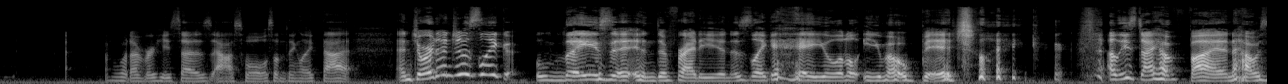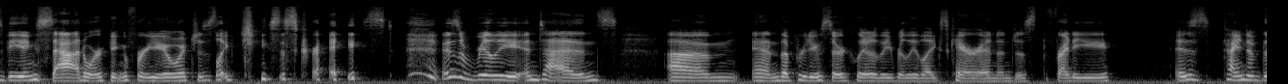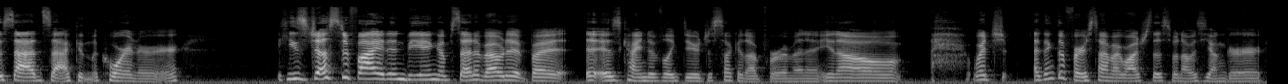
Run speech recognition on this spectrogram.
whatever he says asshole something like that and Jordan just like lays it into Freddie and is like hey you little emo bitch. Like at least I have fun. How's being sad working for you which is like Jesus Christ. It's really intense. Um, and the producer clearly really likes Karen, and just Freddie is kind of the sad sack in the corner. He's justified in being upset about it, but it is kind of like, dude, just suck it up for a minute, you know? Which I think the first time I watched this when I was younger,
